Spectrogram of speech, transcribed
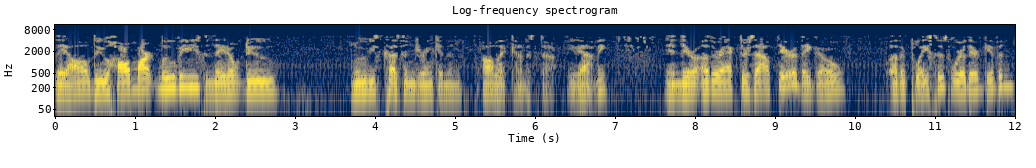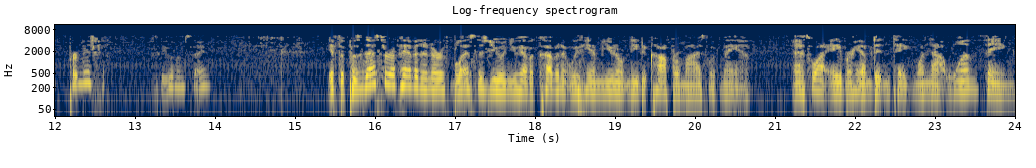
They all do Hallmark movies, and they don't do movies cussing, drinking, and all that kind of stuff. You got me? And there are other actors out there. They go other places where they're given permission. See what I'm saying? If the possessor of heaven and earth blesses you and you have a covenant with him, you don't need to compromise with man. That's why Abraham didn't take one, not one thing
